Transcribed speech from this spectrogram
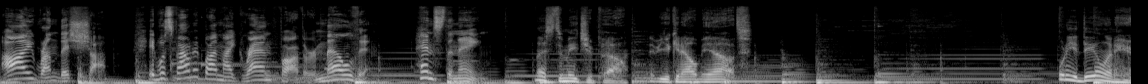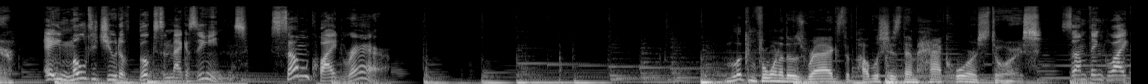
I run this shop. It was founded by my grandfather, Melvin, hence the name. Nice to meet you, pal. Maybe you can help me out. What are you dealing here? A multitude of books and magazines, some quite rare. I'm looking for one of those rags that publishes them hack horror stories. Something like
